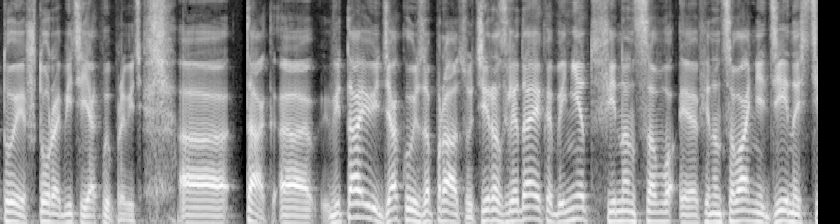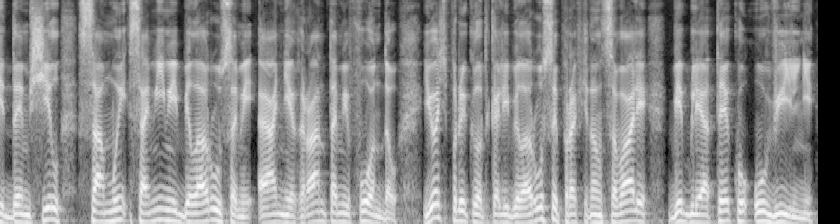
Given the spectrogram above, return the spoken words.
тое што рабіць як выправіць. Так вітаю дзякую за за працу. Ці разглядае кабінет фінансава фінансавання дзейнасці дэмсіл самы самімі беларусамі а не грантамі фондаў. Ёсць прыклад калі беларусы профінансавалі бібліятэку у вільні.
